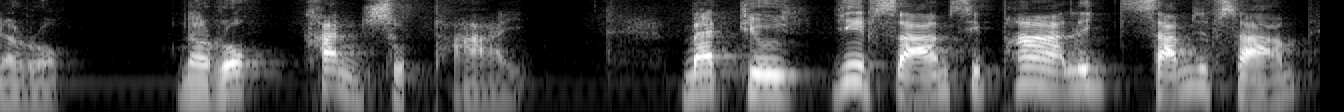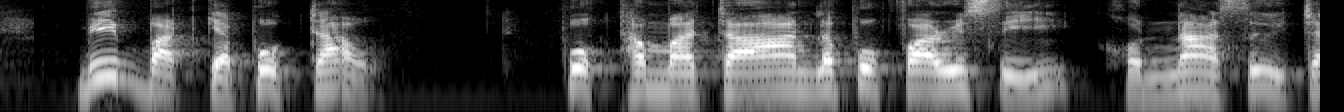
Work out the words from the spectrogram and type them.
นรก นรกขั้นสุดท้ายแมทธิว23 15 และ 33 วิบัติแก่พวกเจ้า พวกธรรมาจารย์ และพวกฟาริสีคนหน้าซื่อใจ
